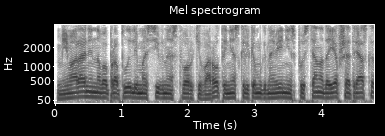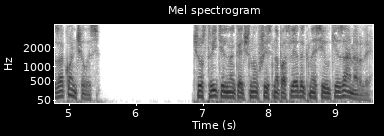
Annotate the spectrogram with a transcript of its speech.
Мимо раненого проплыли массивные створки ворот, и несколько мгновений спустя надоевшая тряска закончилась. Чувствительно качнувшись напоследок, носилки замерли.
